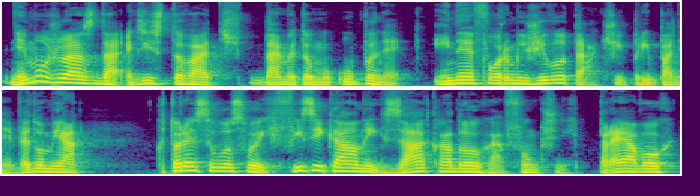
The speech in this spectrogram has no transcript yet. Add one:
Nemôžu azda existovať, dajme tomu úplne iné formy života, či prípadne vedomia, ktoré sú vo svojich fyzikálnych základoch a funkčných prejavoch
